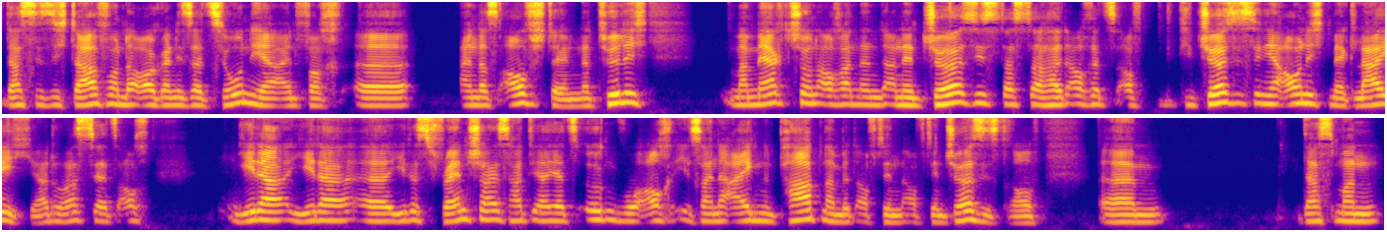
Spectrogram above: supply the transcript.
dass sie sich da von der Organisation her einfach äh, anders aufstellen. Natürlich man merkt schon auch an den, an den Jerseys, dass da halt auch jetzt auf. Die Jerseys sind ja auch nicht mehr gleich. Ja, du hast ja jetzt auch. Jeder, jeder, äh, jedes Franchise hat ja jetzt irgendwo auch seine eigenen Partner mit auf den, auf den Jerseys drauf. Ähm, dass man,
